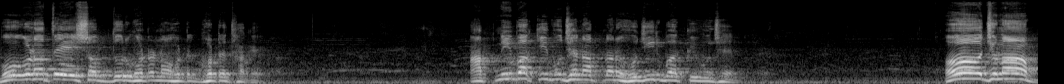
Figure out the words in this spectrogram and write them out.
বগুড়াতে এইসব দুর্ঘটনা ঘটে- থাকে। আপনি বা কি বুঝেন, আপনার হুজির বা কি বুঝেন? ও জনাব,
